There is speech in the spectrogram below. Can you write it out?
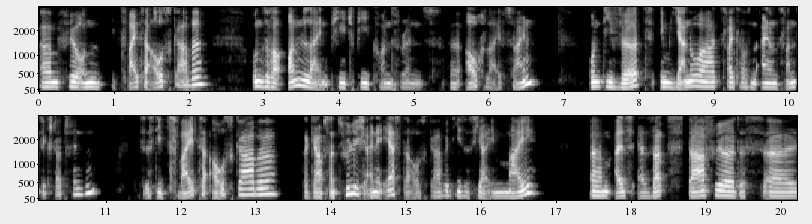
ähm, für uns die zweite Ausgabe unserer Online-PHP-Conference äh, auch live sein und die wird im Januar 2021 stattfinden. Das ist die zweite Ausgabe. Da gab es natürlich eine erste Ausgabe dieses Jahr im Mai ähm, als Ersatz dafür, dass äh,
